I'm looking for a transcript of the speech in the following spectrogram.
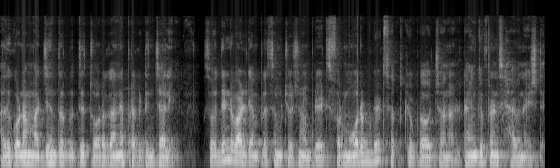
అది కూడా మధ్యంతర వృత్తి త్వరగానే ప్రకటించాలి. సో ఇదండి వాళ్ళ ఎంప్లాయీస్ చూసిన updates. For more updates subscribe our channel. Thank you friends. Have nice day.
